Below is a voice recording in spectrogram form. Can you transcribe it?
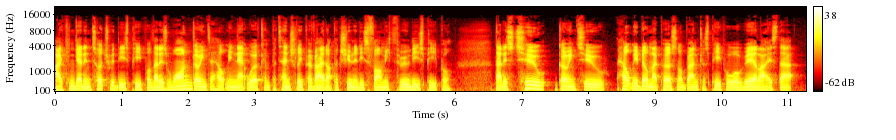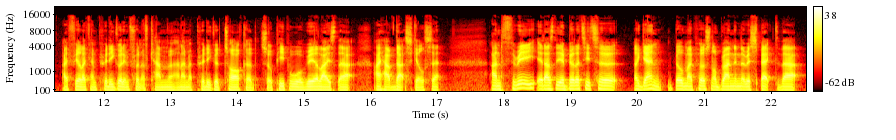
I can get in touch with these people. That is one, going to help me network and potentially provide opportunities for me through these people. That is two, going to help me build my personal brand because people will realize that I feel like I'm pretty good in front of camera and I'm a pretty good talker. So people will realize that I have that skill set. And three, it has the ability to, again, build my personal brand in the respect that,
